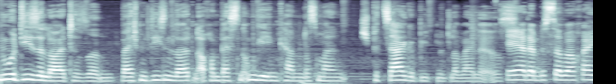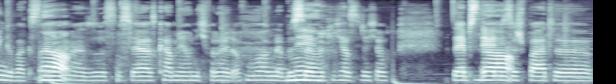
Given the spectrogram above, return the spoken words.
nur diese Leute sind, weil ich mit diesen Leuten auch am besten umgehen kann und das mein Spezialgebiet mittlerweile ist. Ja, ja, da bist du aber auch reingewachsen. Ja. Ne? Also das ist ja, es kam ja auch nicht von heute auf morgen. Da bist Nee. du ja wirklich, hast du dich auch selbst eher Ja. in diese Sparte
